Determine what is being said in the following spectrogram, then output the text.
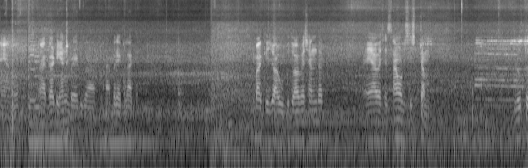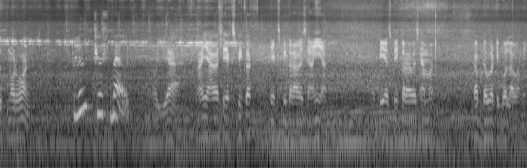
અહીંયા. આવે આ કાઢી હેન્ડ બ્રેક જો આ બ્રેક લાગે. બાકી જો આવું બધું આવે છે અંદર અહીંયા આવે છે sound system Bluetooth mode one Bluetooth mode યા અહીંયા આવે છે એક સ્પીકર એક સ્પીકર આવે છે અહીંયા. બે સ્પીકર આવે છે આમાં. ડબડવટી બોલાવવાની.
